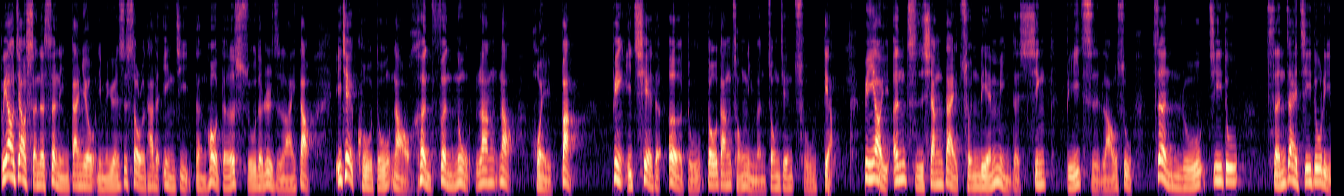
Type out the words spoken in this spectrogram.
不要叫神的圣灵担忧，你们原是受了他的印记，等候得赎的日子来到。一切苦毒、恼恨、愤怒、嚷闹、毁谤，并一切的恶毒，都当从你们中间除掉，并要以恩慈相待，存怜悯的心，彼此饶恕，正如基督神在基督里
